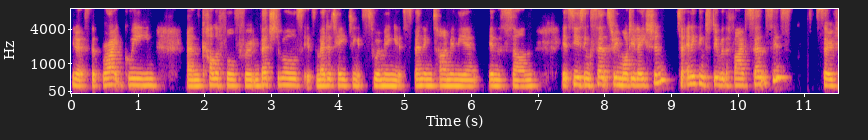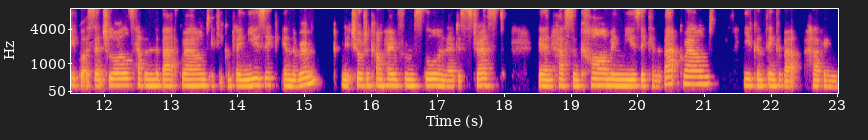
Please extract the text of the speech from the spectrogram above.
You know, it's the bright green and colorful fruit and vegetables. It's meditating, it's swimming, it's spending time in the in the sun. It's using sensory modulation, so anything to do with the five senses. So if you've got essential oils, have them in the background. If you can play music in the room when your children come home from school and they're distressed, then have some calming music in the background. You can think about having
